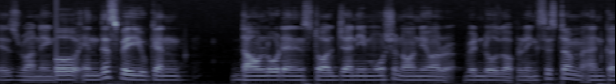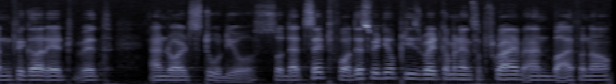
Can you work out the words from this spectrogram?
is running so in this way you can download and install Genymotion on your Windows operating system and configure it with Android Studio. So that's it for this video. Please rate, comment and subscribe and bye for now.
